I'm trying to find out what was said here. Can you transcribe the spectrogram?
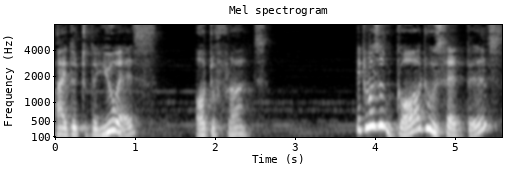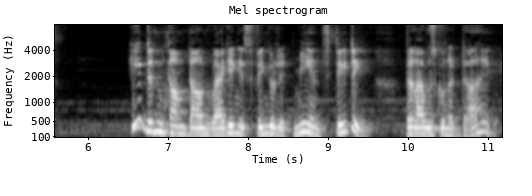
either to the US or to France. It wasn't God who said this. He didn't come down wagging his finger at me and stating that I was going to die.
